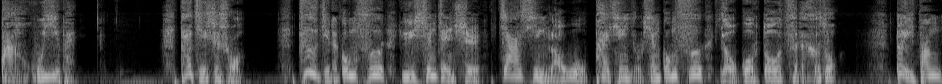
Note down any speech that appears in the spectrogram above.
大呼意外，他解释说，自己的公司与深圳市嘉信劳务派遣有限公司有过多次的合作，对方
